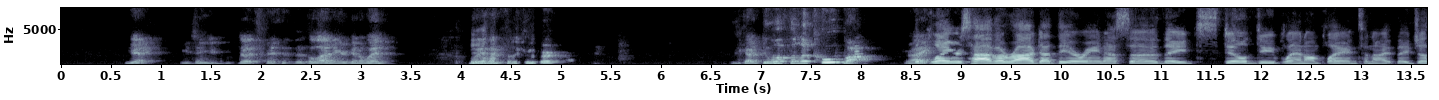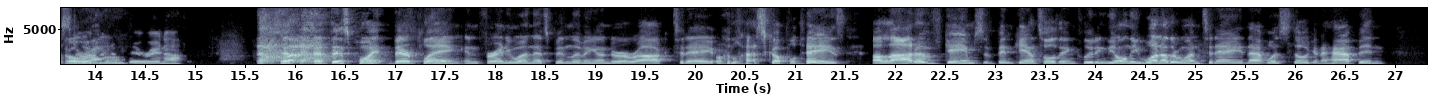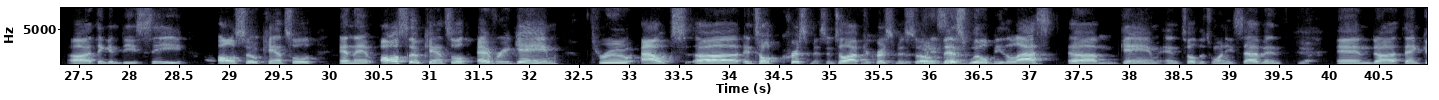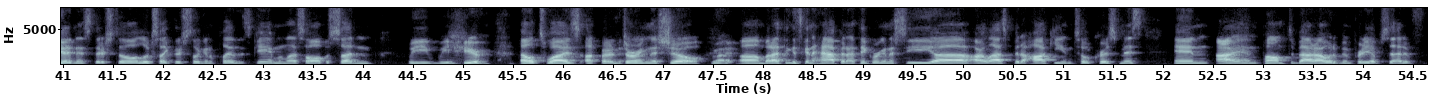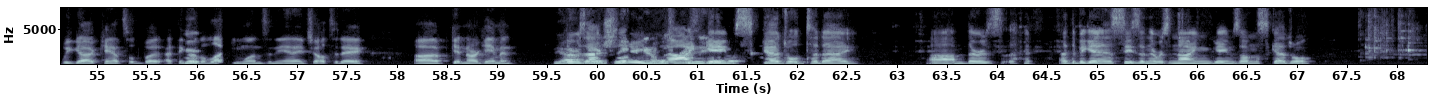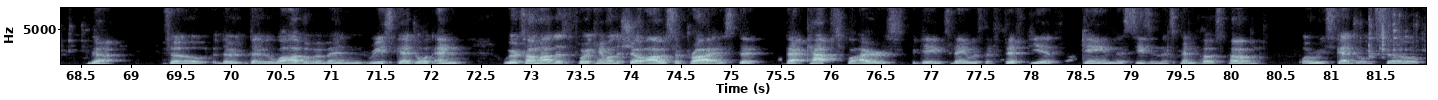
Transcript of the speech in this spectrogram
Yeah. You think you, that, that the Lightning are going to win? Win, win for the Cooper? You got to do it for the Cooper, The right? players have arrived at the arena, so they still do plan on playing tonight. They just Oh, arrived at the arena. At, at this point, they're playing, and for anyone that's been living under a rock today or the last couple days, a lot of games have been canceled, including the only one other one today that was still going to happen. Uh, I think in DC, also canceled, and they also canceled every game throughout uh, until Christmas, until after Christmas. So this will be the last um, game until the 27th. Yeah. And uh, thank goodness they're still. It looks like they're still going to play this game unless all of a sudden we we hear elsewise uh, uh, Yeah. during the show. Right. Um, but I think it's going to happen. I think we're going to see uh, our last bit of hockey until Christmas. And I am pumped about it. I would have been pretty upset if we got canceled, but I think we're the lucky ones in the NHL today, uh, getting our game in. Yeah. There was actually You nine crazy? games scheduled today. Um, there was at the beginning of the season there was nine games on the schedule. Yeah. So there, there, a lot of them have been rescheduled, and we were talking about this before we came on the show. I was surprised that that Caps Flyers game today was the 50th game this season that's been postponed or rescheduled. So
